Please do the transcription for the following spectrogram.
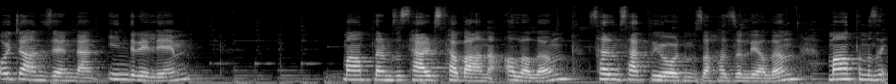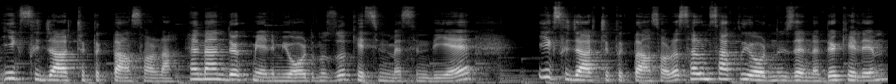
Ocağın üzerinden indirelim. Mantılarımızı servis tabağına alalım. Sarımsaklı yoğurdumuzu hazırlayalım. Mantımızın ilk sıcağı çıktıktan sonra hemen dökmeyelim yoğurdumuzu kesilmesin diye. İlk sıcağı çıktıktan sonra sarımsaklı yoğurdun üzerine dökelim.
